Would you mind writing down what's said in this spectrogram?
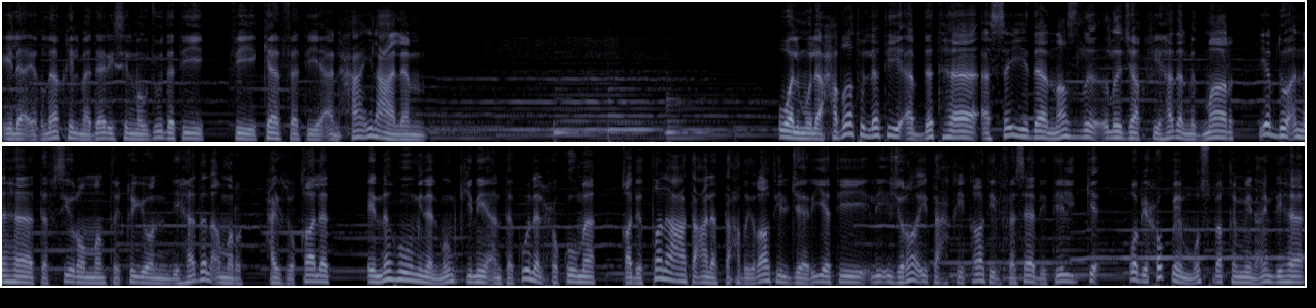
إلى إغلاق المدارس الموجودة في كافة أنحاء العالم. والملاحظات التي أبدتها السيدة نزل لجق في هذا المضمار يبدو أنها تفسير منطقي لهذا الأمر حيث قالت إنه من الممكن أن تكون الحكومة قد اطلعت على التحضيرات الجارية لإجراء تحقيقات الفساد تلك وبحكم مسبق من عندها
